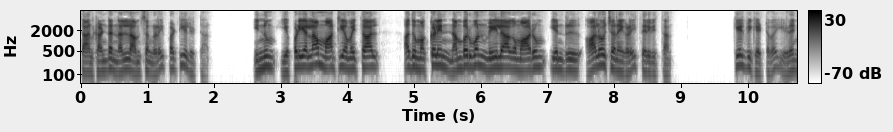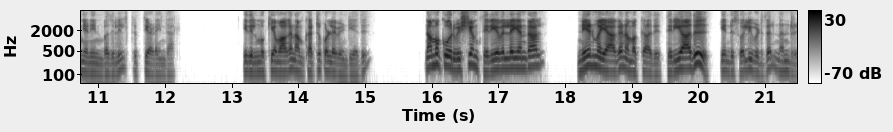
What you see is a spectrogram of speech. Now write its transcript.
தான் கண்ட நல்ல அம்சங்களை பட்டியலிட்டான். இன்னும் எப்படியெல்லாம் மாற்றி அமைத்தால் அது மக்களின் நம்பர் ஒன் மெயிலாக மாறும் என்று ஆலோசனைகளை தெரிவித்தான். கேள்வி கேட்டவர் இளைஞனின் பதிலில் திருப்தி அடைந்தார். இதில் முக்கியமாக நாம் கற்றுக்கொள்ள வேண்டியது நமக்கு ஒரு விஷயம் தெரியவில்லை என்றால் நேர்மையாக நமக்கு அது தெரியாது என்று சொல்லிவிடுதல் நன்று.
